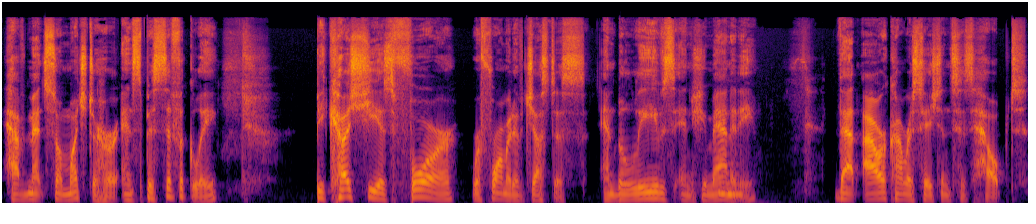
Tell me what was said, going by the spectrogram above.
have meant so much to her, and specifically because she is for reformative justice and believes in humanity, mm-hmm. that our conversations has helped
